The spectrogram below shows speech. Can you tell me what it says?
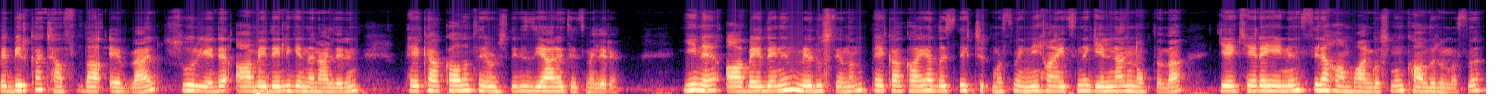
ve birkaç hafta evvel Suriye'de ABD'li generallerin PKK'lı teröristleri ziyaret etmeleri. Yine ABD'nin ve Rusya'nın PKK'ya destek çıkması ve nihayetine gelinen noktada GKRY'nin silah ambargosunun kaldırılması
